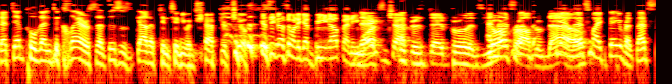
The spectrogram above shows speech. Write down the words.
that Deadpool then declares that this has got to continue in chapter two because he doesn't want to get beat up anymore. Next chapter's Deadpool. It's your that's the- problem now. Yeah, that's my favorite. That's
